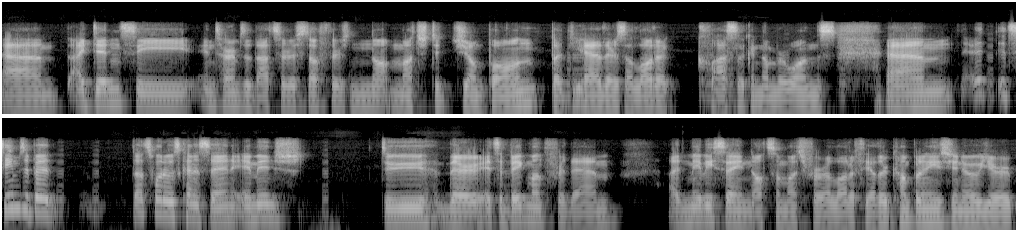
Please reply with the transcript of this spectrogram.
Um, I didn't see in terms of that sort of stuff. There's not much to jump on, but yeah, there's a lot of class looking number ones. Um, it it seems a bit. That's what I was kind of saying. Image do there. It's a big month for them. I'd maybe say not so much for a lot of the other companies. You know, you're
